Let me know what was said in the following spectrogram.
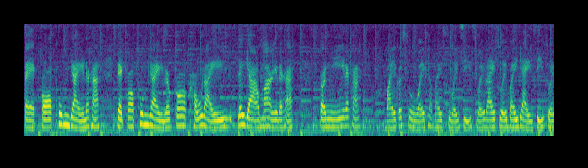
แตกกอพุ่มใหญ่นะคะ แตกกอพุ่มใหญ่แล้วก็เขาไหลได้ยาวมากเลยนะคะ ตอนนี้นะคะ ใบก็สวยค่ะใบสวยสีสวยลายสวยใบใหญ่สีสวย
